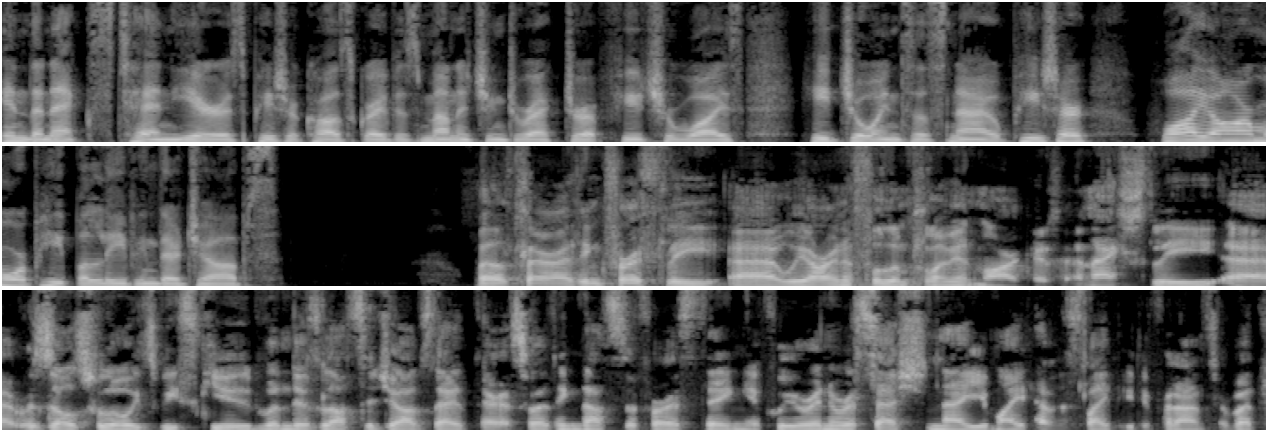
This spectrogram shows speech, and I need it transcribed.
in the next 10 years. Peter Cosgrove is Managing Director at FutureWise. He joins us now. Peter, why are more people leaving their jobs? Well, Claire, I think firstly, uh, we are in a full employment market, and actually, uh, results will always be skewed when there's lots of jobs out there. So I think that's the first thing. If we were in a recession now, you might have a slightly different answer. But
